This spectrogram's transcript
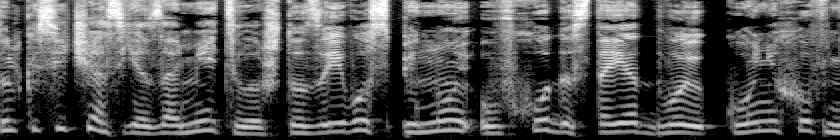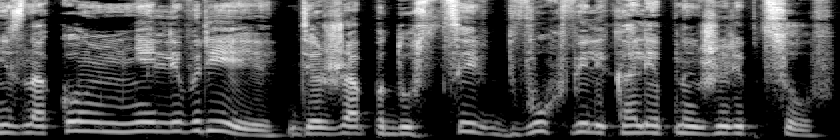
Только сейчас я заметила, что за его спиной у входа стоят двое конюхов в незнакомой мне ливрее, держа под узцы двух великолепных жеребцов.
